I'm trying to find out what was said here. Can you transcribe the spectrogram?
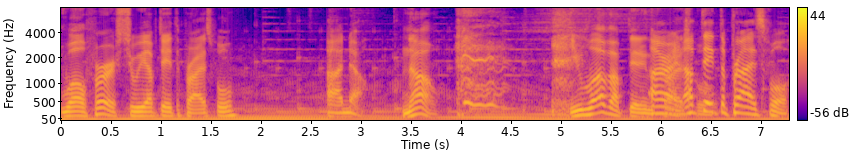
Well, first, should we update the prize pool? Uh, no. No. you love updating the All right, update the prize pool.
